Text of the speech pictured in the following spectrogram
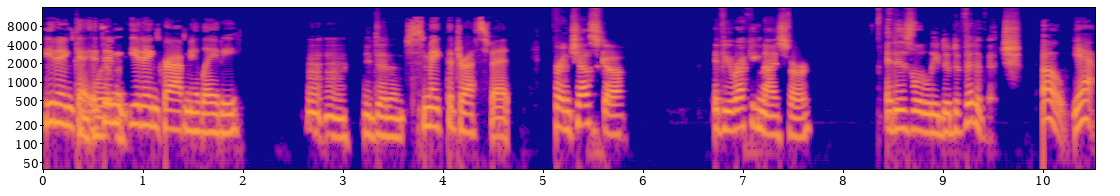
You didn't get it. Didn't you? Didn't grab me, lady. Mm-mm, you didn't. Just make the dress fit. Francesca, if you recognize her, it is Lolita Davidovich. Oh yeah,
